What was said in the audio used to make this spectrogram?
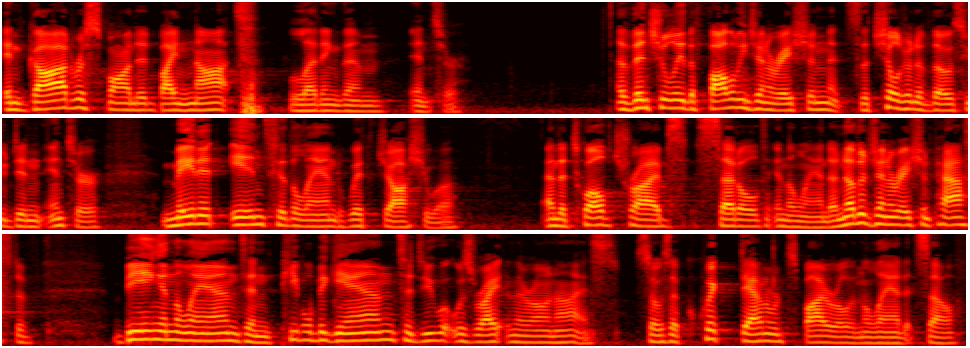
And God responded by not letting them enter. Eventually, the following generation, it's the children of those who didn't enter, made it into the land with Joshua, and the 12 tribes settled in the land. Another generation passed of being in the land, and people began to do what was right in their own eyes. So it was a quick downward spiral in the land itself.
